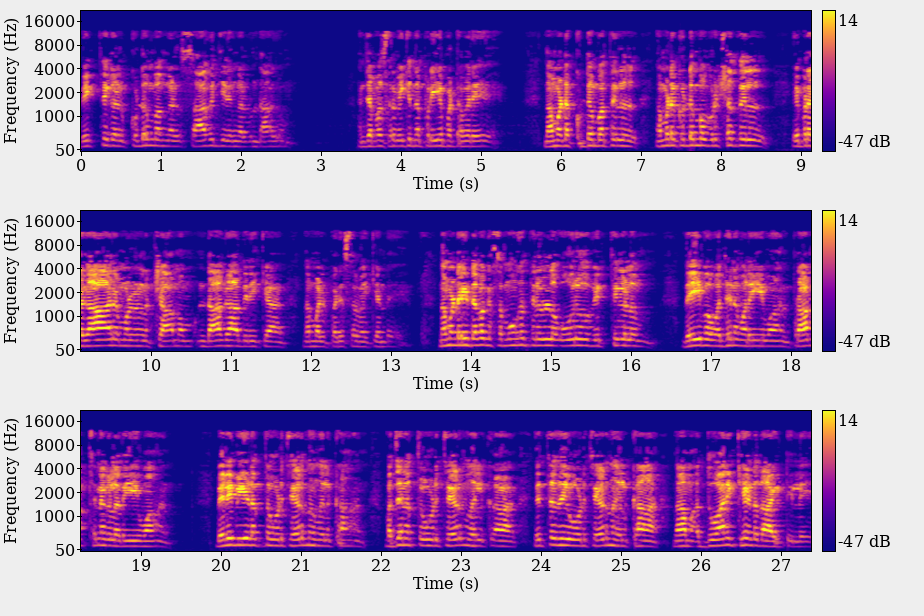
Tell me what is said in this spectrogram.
വ്യക്തികൾ കുടുംബങ്ങൾ സാഹചര്യങ്ങൾ ഉണ്ടാകും. അഞ്ചപ്പം ശ്രമിക്കുന്ന പ്രിയപ്പെട്ടവരെ നമ്മുടെ കുടുംബത്തിൽ നമ്മുടെ കുടുംബ വൃക്ഷത്തിൽ ഇപ്രകാരമുള്ള ക്ഷാമം ഉണ്ടാകാതിരിക്കാൻ നമ്മൾ പരിശ്രമിക്കേണ്ടേ. നമ്മുടെ ഇടവക സമൂഹത്തിലുള്ള ഓരോ വ്യക്തികളും ദൈവവചനം അറിയുവാൻ പ്രാർത്ഥനകൾ അറിയുവാൻ ബലിപീഠത്തോട് ചേർന്ന് നിൽക്കാൻ വചനത്തോട് ചേർന്ന് നിൽക്കാൻ നിത്യതയോട് ചേർന്ന് നിൽക്കാൻ നാം അധ്വാനിക്കേണ്ടതായിട്ടില്ലേ?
